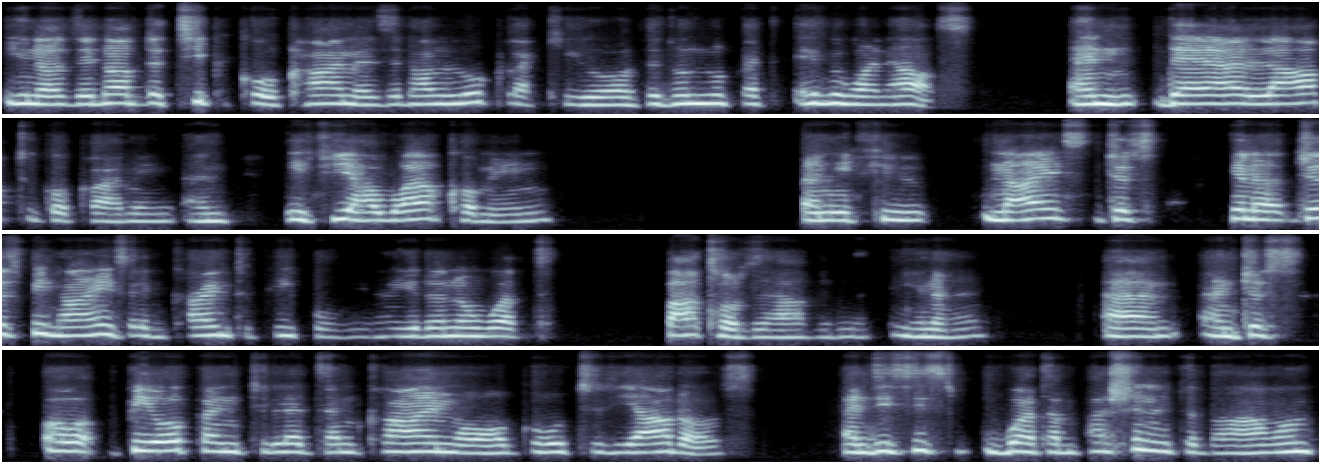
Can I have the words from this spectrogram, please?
you know, they're not the typical climbers. They don't look like you or they don't look like everyone else. And they're allowed to go climbing. And if you are welcoming and if you nice, just, you know, just be nice and kind to people. You know, you don't know what battles they have, you know, um, and just oh, be open to let them climb or go to the outdoors. And this is what I'm passionate about. I want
